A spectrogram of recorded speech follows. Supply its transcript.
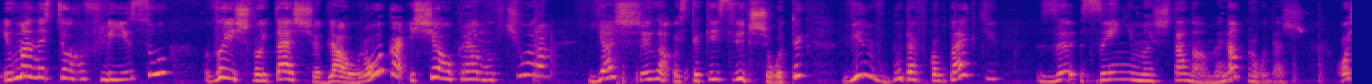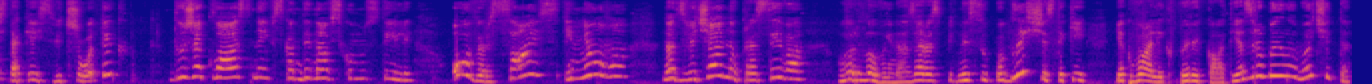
І в мене з цього флісу вийшло й те, що для урока. І ще окремо вчора я шила ось такий світшотик. Він буде в комплекті з синіми штанами на продаж. Ось такий світшотик, дуже класний в скандинавському стилі оверсайз, і в нього надзвичайно красива горловина. Зараз піднесу поближче, такий, як валік перекат. Я зробила, бачите?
